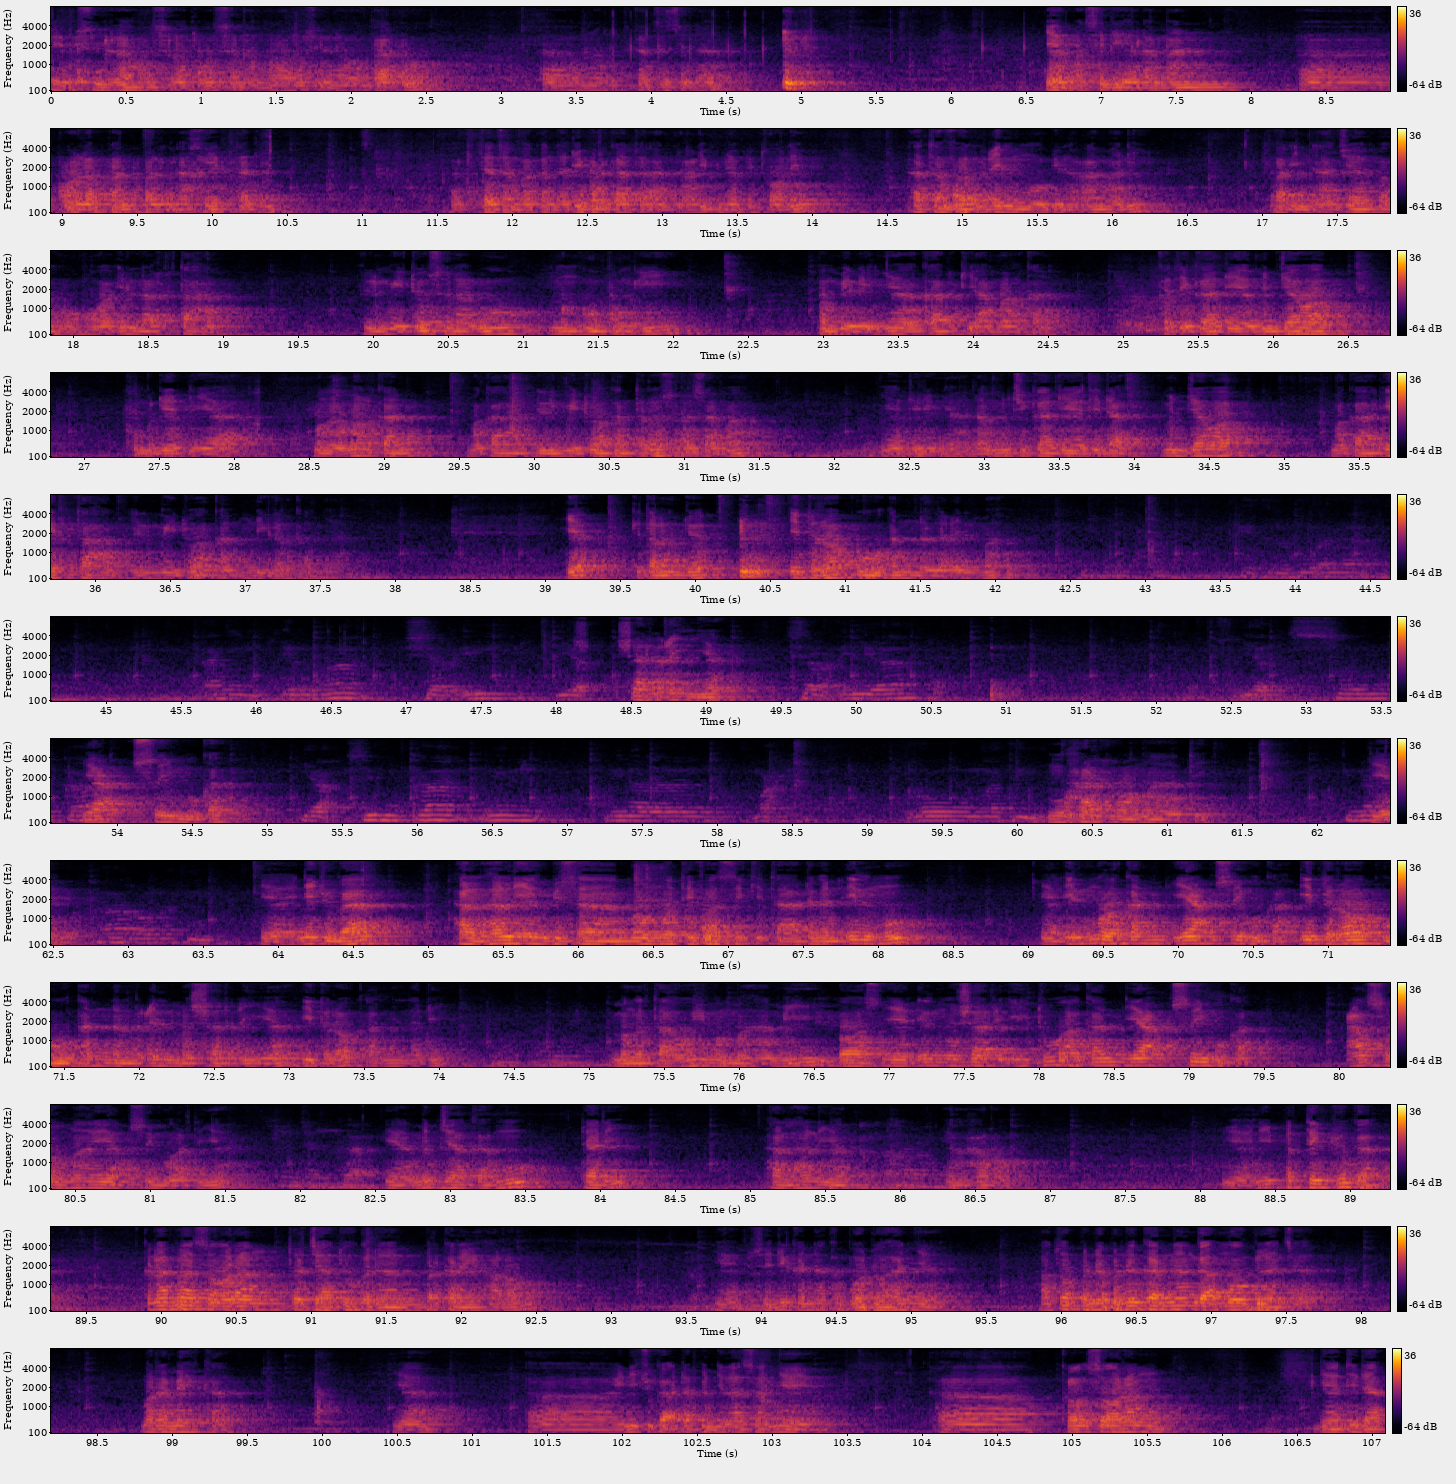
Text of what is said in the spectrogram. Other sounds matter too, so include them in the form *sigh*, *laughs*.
Ya, Bismillah wassalatu wassalamu ala rasulillah wa ba'du. Uh, sejenak. Ya masih di halaman uh, 28 paling akhir tadi. Nah, Kita tambahkan tadi perkataan Ali bin Abi Thalib Hatafal ilmu bil amali Fa in ajabahu wa illa tahan Ilmu itu selalu menghubungi pemiliknya agar diamalkan. Ketika dia menjawab Kemudian dia mengamalkan maka ilmu itu akan terus bersama ya dirinya. Namun jika dia tidak menjawab maka irtahan ilmu itu akan meninggalkannya. Ya kita lanjut. *clears throat* Idraku annal ilma. Syar'iyyah syar'iyyah ya ya'simuka. Ya'simuka min minal muharramati. Minal Ya. muharramati. Ya ini juga hal-hal yang bisa memotivasi kita dengan ilmu. Ya ilmu akan ya'simuka. Idraku annal ilma syar'iyyah. Idrak artinya tadi mengetahui memahami bahwasanya ilmu syar'i itu akan ya'simuka. Asma ya'simu artinya? Ya menjagamu dari hal-hal yang yang haram ya ini penting juga. Kenapa seorang terjatuh ke dalam perkara yang haram? Ya bisa jadi karena kebodohannya. Atau benar-benar karena nggak mau belajar. Meremehkan. Ya eh, ini juga ada penjelasannya ya. Eh, kalau seorang ya tidak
